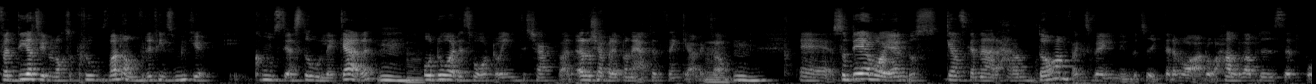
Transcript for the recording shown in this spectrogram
För dels vill man också prova dem, för det finns mycket konstiga storlekar. Mm. Och då är det svårt att inte köpa, eller köpa det på nätet tänker jag. Liksom. Mm. Eh, så det var ju ändå ganska nära häromdagen faktiskt var jag inne i en butik där det var då halva priset på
